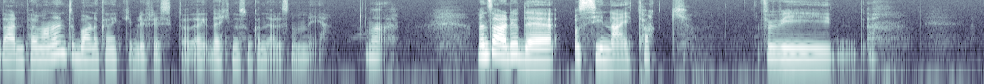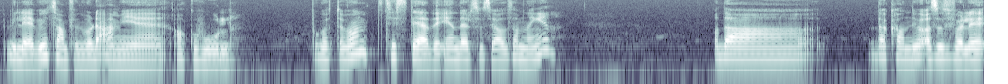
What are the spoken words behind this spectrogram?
er den permanent, og barnet kan ikke bli friskt, og det, det er ikke noe som kan gjøres noe med. Nei. Men så er det jo det å si nei takk. For vi Vi lever jo i et samfunn hvor det er mye alkohol, på godt og vondt, til stede i en del sosiale sammenhenger. Og da Da kan det jo Altså selvfølgelig,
